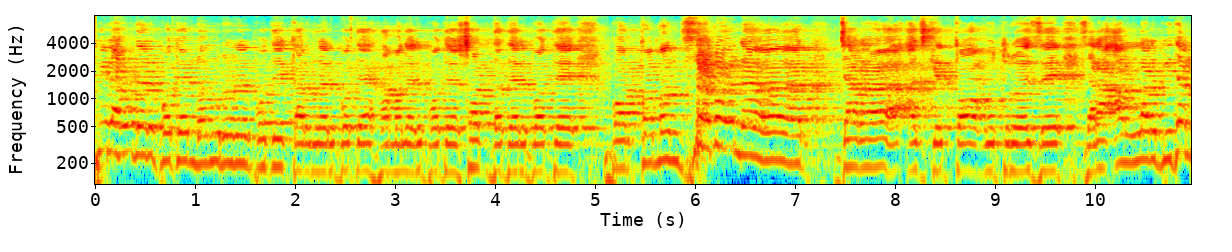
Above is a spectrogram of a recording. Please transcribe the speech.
ফিরাউনের পথে, নমরুনের পথে, কারুনের পথে, হামানের পথে, সাদ্দাদের পথে, বর্তমান জামানা ইমানদার যারা আজকে তগুত রয়েছে, যারা আল্লাহর বিধান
